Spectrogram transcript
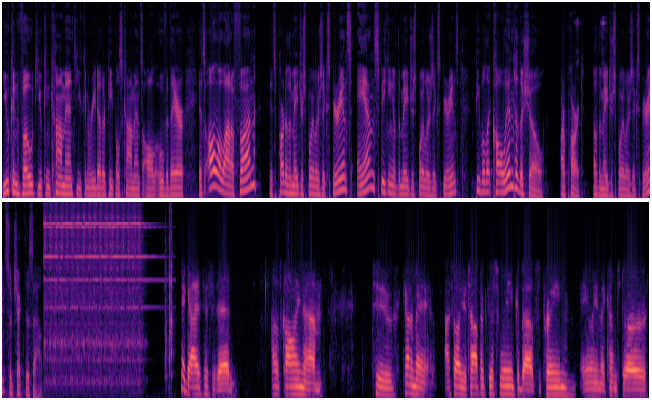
You can vote, you can comment, you can read other people's comments all over there. It's all a lot of fun. It's part of the Major Spoilers experience. And speaking of the Major Spoilers experience, people that call into the show are part of the Major Spoilers experience. So check this out. Hey guys, this is Ed. I was calling um, to kind of make. I saw your topic this week about Supreme alien that comes to Earth,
